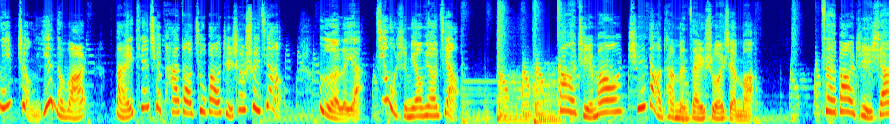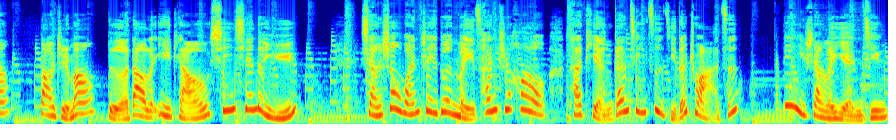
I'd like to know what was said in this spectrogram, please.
你整夜的玩，白天却趴到旧报纸上睡觉，饿了呀就是喵喵叫。”报纸猫知道他们在说什么，在报纸上，报纸猫得到了一条新鲜的鱼。享受完这顿美餐之后，它舔干净自己的爪子，闭上了眼睛。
